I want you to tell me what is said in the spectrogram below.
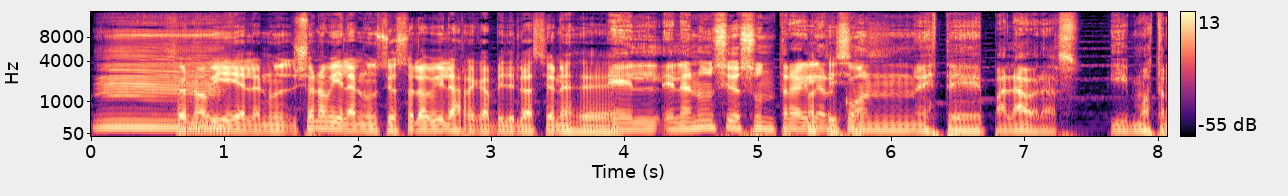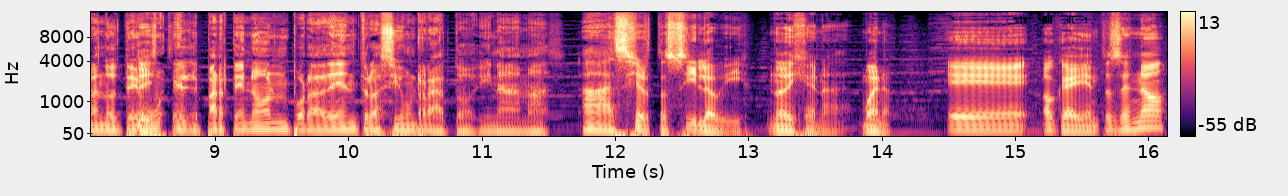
Mm. Yo, no vi el anuncio, yo no vi el anuncio, solo vi las recapitulaciones de. El, anuncio es un tráiler con este, palabras y mostrándote el Partenón por adentro así un rato y nada más. Ah, cierto, sí lo vi. No dije nada. Bueno, eh, ok, entonces no.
